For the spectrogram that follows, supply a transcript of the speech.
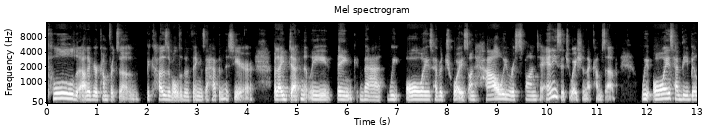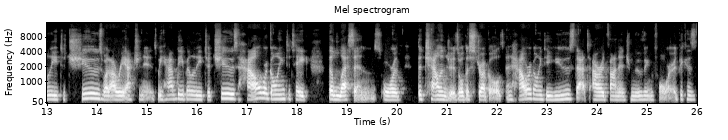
pulled out of your comfort zone because of all of the things that happened this year. But I definitely think that we always have a choice on how we respond to any situation that comes up. We always have the ability to choose what our reaction is. We have the ability to choose how we're going to take the lessons or the challenges or the struggles and how we're going to use that to our advantage moving forward because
